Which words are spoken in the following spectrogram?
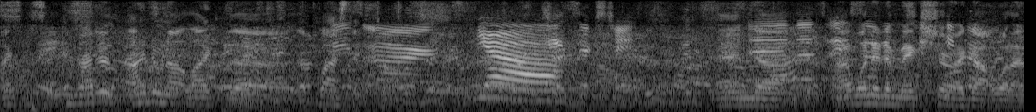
Because I, do, I do not like the, the plastic top. Yeah. And uh, I wanted to make sure I got what I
